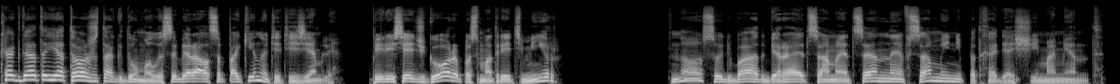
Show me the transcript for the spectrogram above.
Когда-то я тоже так думал и собирался покинуть эти земли, пересечь горы, посмотреть мир. Но судьба отбирает самое ценное в самый неподходящий момент.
